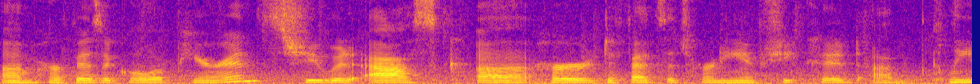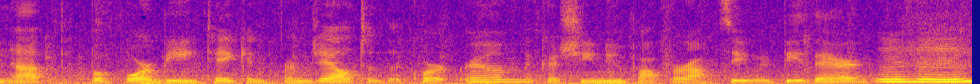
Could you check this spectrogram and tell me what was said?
um, her physical appearance. She would ask uh, her defense attorney if she could um, clean up before being taken from jail to the courtroom because she knew paparazzi would be there Mm-hmm.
